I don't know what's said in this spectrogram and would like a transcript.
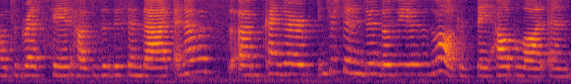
how to breastfeed, how to do this and that. And I was um, kind of interested in doing those videos as well because they help a lot and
